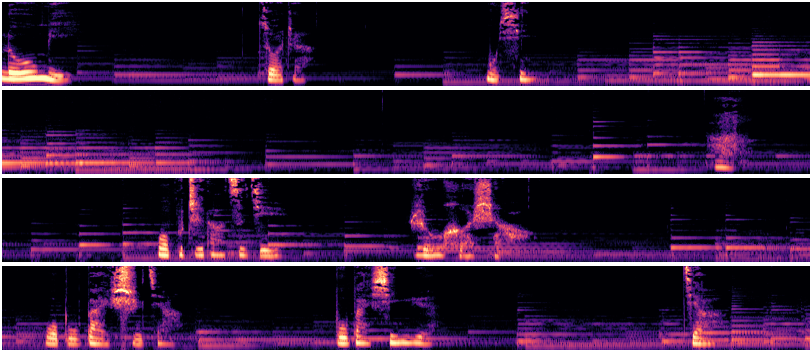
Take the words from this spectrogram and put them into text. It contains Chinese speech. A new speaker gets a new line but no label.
卢米，作者木心。啊，我不知道自己如何是好。我不拜世家，不拜新月。家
